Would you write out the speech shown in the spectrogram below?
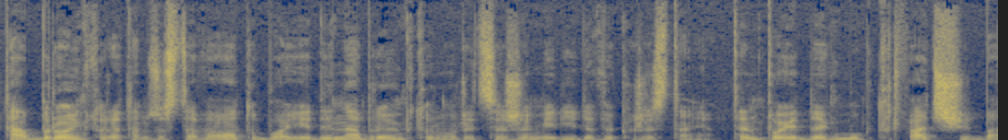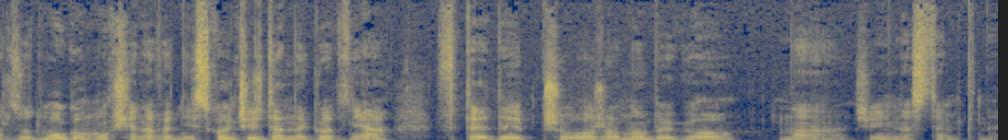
ta broń, która tam zostawała, to była jedyna broń, którą rycerze mieli do wykorzystania. Ten pojedynek mógł trwać bardzo długo, mógł się nawet nie skończyć danego dnia, wtedy przełożono by go na dzień następny.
